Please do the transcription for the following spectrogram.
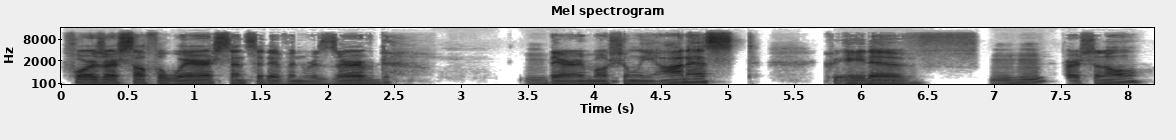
fours are self-aware, sensitive, and reserved. Mm. They're emotionally honest, creative, Mm-hmm. personal,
